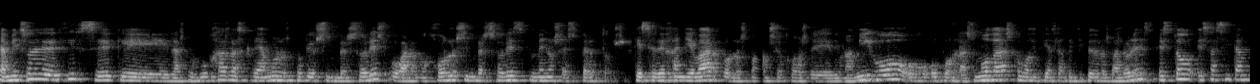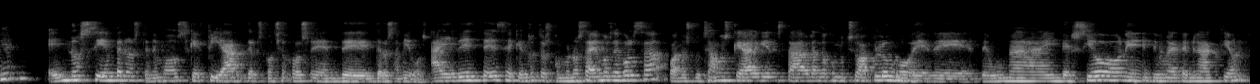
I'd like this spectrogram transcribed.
También suele decirse que las burbujas las creamos los propios inversores o a lo mejor los inversores menos expertos, que se dejan llevar por los consejos de, un amigo o, por las modas, como decías al principio de los valores. ¿Esto es así también? Eh, no siempre nos tenemos que fiar de los consejos de, los amigos. Hay veces que nosotros, como no sabemos de bolsa, cuando escuchamos que alguien está hablando con mucho aplomo de, de una inversión y de una determinada acción,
